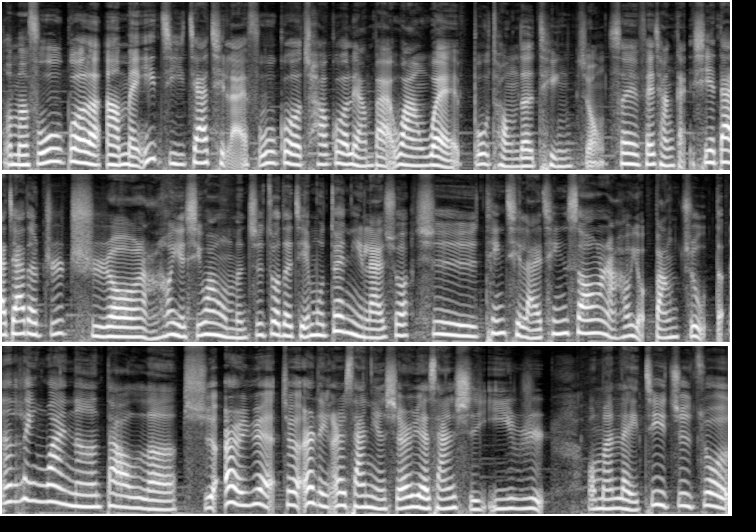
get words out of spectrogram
我们服务过了啊，每一集加起来服务过超过两百万位不同的听众，所以非常感谢大家的支持哦。然后也希望我们制作的节目对你来说是听起来轻松，然后有帮助的。那另外呢，到了十二月，就二零二三年十二月三十一日。我们累计制作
